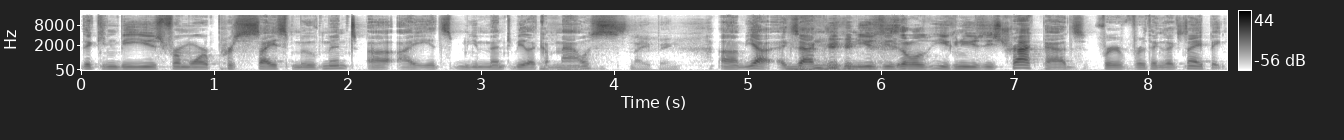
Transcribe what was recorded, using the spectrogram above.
that can be used for more precise movement. Uh, I, it's meant to be like a mouse. Sniping. Um, yeah, exactly. You can use these little. You can use these track pads for, for things like sniping,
